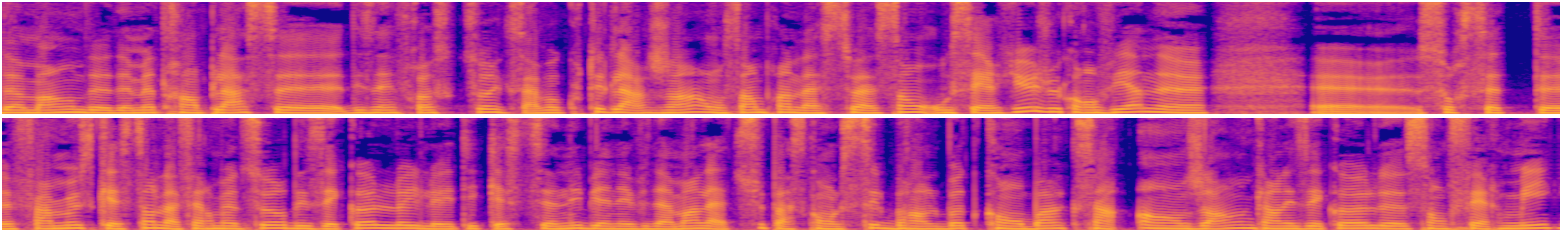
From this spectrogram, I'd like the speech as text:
demande de mettre en place euh, des infrastructures et que ça va coûter de l'argent. On semble prendre la situation au sérieux. Je veux qu'on revienne sur cette fameuse question de la fermeture des écoles. Là, il a été questionné, bien évidemment, là-dessus parce qu'on le sait, le branle-bas de combat que ça engendre quand les écoles sont fermées.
